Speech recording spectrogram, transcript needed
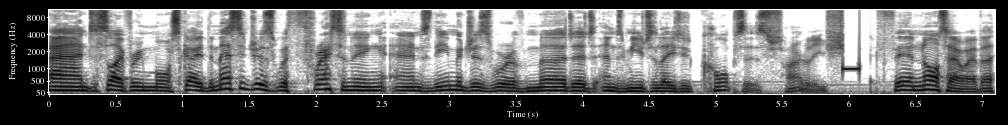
and deciphering Morse code. The messages were threatening, and the images were of murdered and mutilated corpses. Holy shit. Fear not, however.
